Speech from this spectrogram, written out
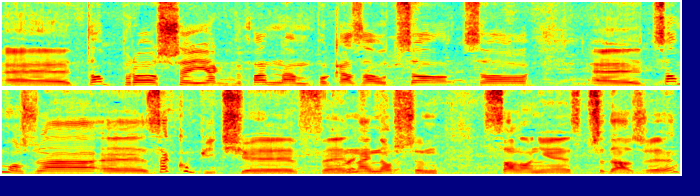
E, To proszę, jakby pan nam pokazał, co, co, e, co można zakupić w najnowszym salonie sprzedaży.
